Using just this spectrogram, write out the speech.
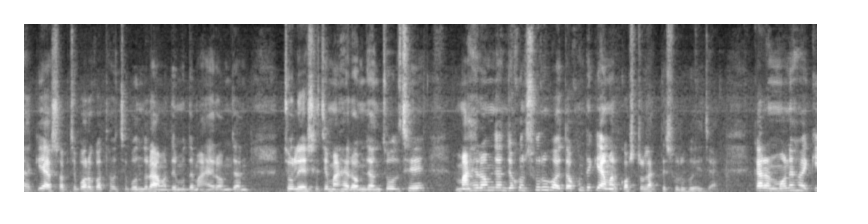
থাকি, আর সবচেয়ে বড় কথা হচ্ছে বন্ধুরা, আমাদের মধ্যে মাহে রমজান চলে এসেছে মাহে রমজান চলছে। মাহে রমজান যখন শুরু হয়, তখন থেকে আমার কষ্ট লাগতে শুরু হয়ে যায়। কারণ মনে হয় কি,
